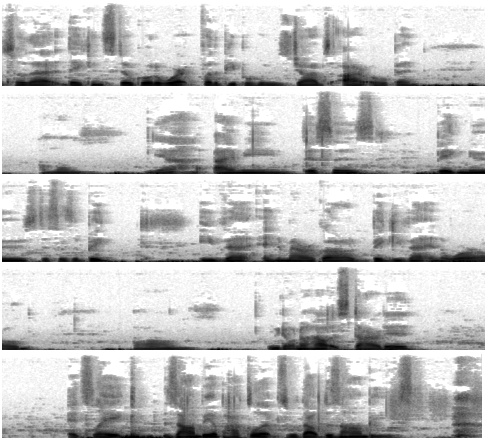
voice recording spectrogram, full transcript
so that they can still go to work for the people whose jobs are open. Um, yeah, I mean, this is big news. This is a big event in America, a big event in the world. Um, we don't know how it started. It's like zombie apocalypse without the zombies.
